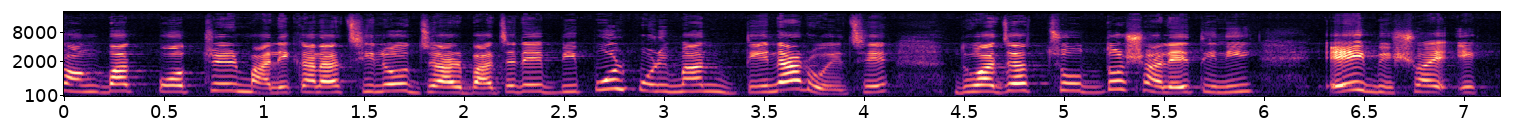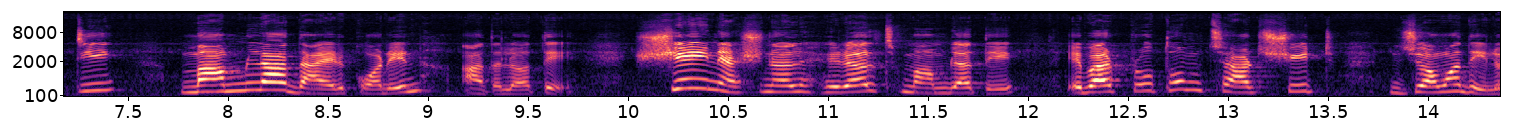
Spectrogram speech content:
সংবাদপত্রের মালিকানা ছিল, যার বাজারে বিপুল পরিমাণ দেনা রয়েছে। দু হাজার চোদ্দ সালে তিনি এই বিষয়ে একটি মামলা দায়ের করেন আদালতে। সেই ন্যাশনাল হেরাল্ড মামলাতে এবার প্রথম চার্জশিট জমা দিল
